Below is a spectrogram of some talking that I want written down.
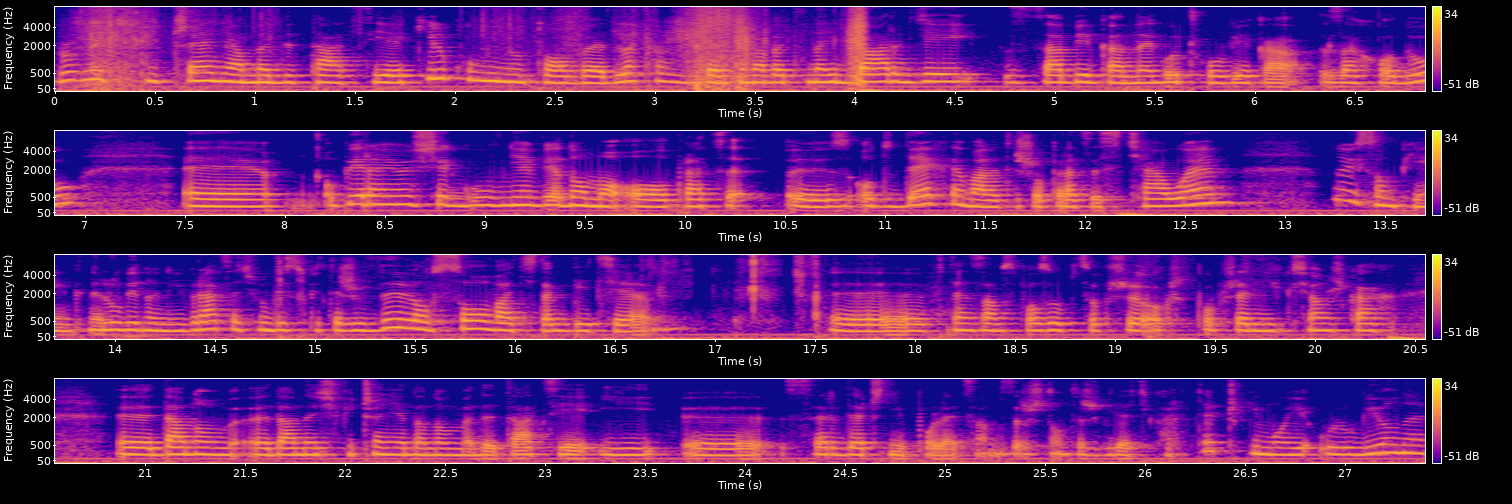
różne ćwiczenia, medytacje, kilkuminutowe dla każdego, nawet najbardziej zabieganego człowieka zachodu. E, opierają się głównie, wiadomo, o pracę y, z oddechem, ale też o pracę z ciałem. No i są piękne, lubię do nich wracać, lubię sobie też wylosować, tak wiecie, w ten sam sposób, co przy poprzednich książkach, e, daną, dane ćwiczenie, daną medytację i e, serdecznie polecam. Zresztą też widać karteczki moje ulubione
